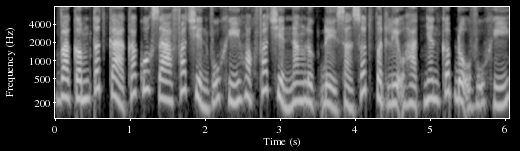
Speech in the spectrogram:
và cấm tất cả các quốc gia phát triển vũ khí hoặc phát triển năng lực để sản xuất vật liệu hạt nhân cấp độ vũ khí.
